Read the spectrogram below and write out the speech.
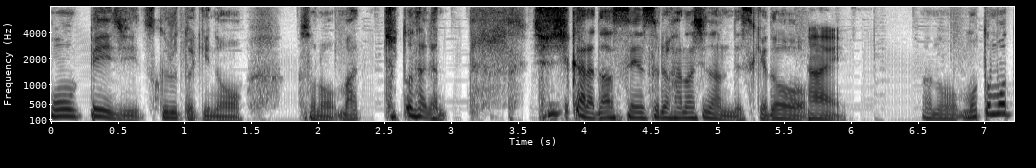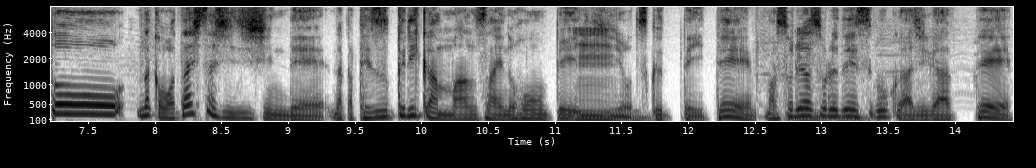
ホームページ作るときの、その、まあちょっとなんか趣旨から脱線する話なんですけど、はい。あの、もともと、なんか私たち自身で、なんか手作り感満載のホームページを作っていて、まあそれはそれですごく味があって、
